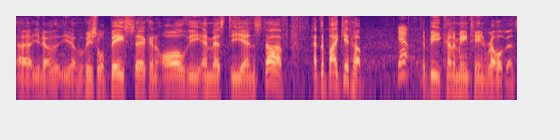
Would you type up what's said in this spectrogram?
uh, you know, you know, Visual Basic and all the MSDN stuff, had to buy GitHub yeah. to be kind of maintain relevance.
